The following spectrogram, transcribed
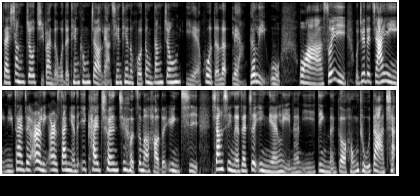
在上周举办的我的天空照两千天的活动当中，也获得了两个礼物。哇！所以我觉得贾颖，你在这个二零二三年的一开春就有这么好的运。气，相信呢，在这一年里呢，你一定能够宏图大展。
